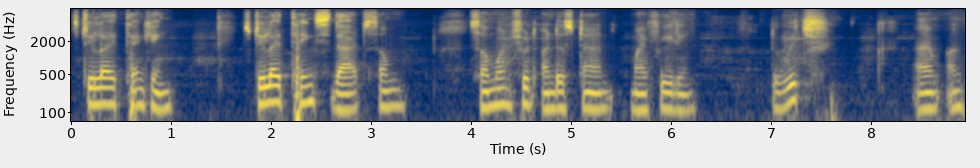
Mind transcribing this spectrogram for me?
still i thinking still i thinks that some someone should understand my feeling to which i am un-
